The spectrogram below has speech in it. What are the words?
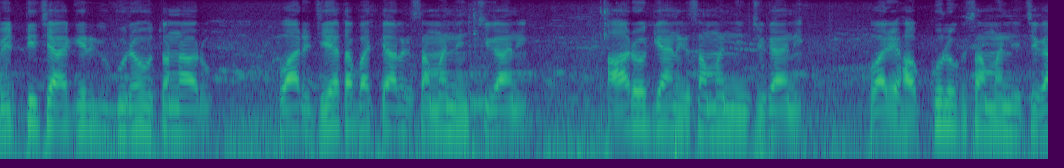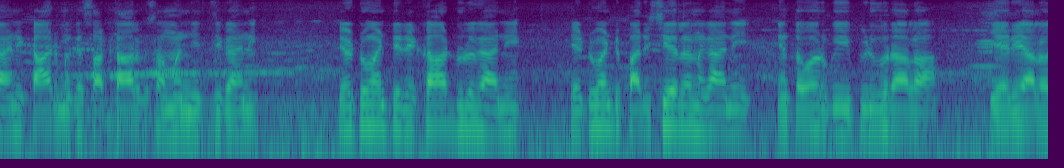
వెట్టి చాకిరికి గురవుతున్నారు. వారి జీతభత్యాలకు సంబంధించి కానీ ఆరోగ్యానికి సంబంధించి కానీ వారి హక్కులకు సంబంధించి కానీ కార్మిక చట్టాలకు సంబంధించి కానీ ఎటువంటి రికార్డులు కానీ ఎటువంటి పరిశీలన కానీ ఇంతవరకు ఈ పిడుగురాల ఏరియాలో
